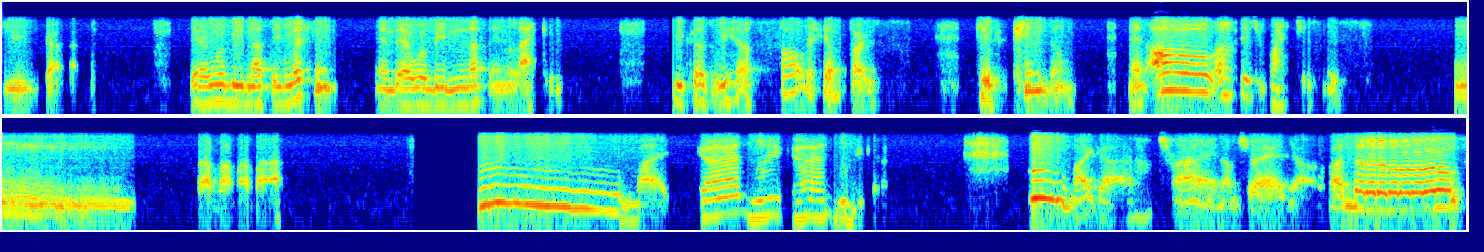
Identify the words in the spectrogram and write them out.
you, God. There will be nothing missing and there will be nothing lacking because we have sought Him first, His kingdom, and all of His righteousness. Mm. Ooh, my God, my God, my God. Oh my God. I'm trying, I'm trying, y'all.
